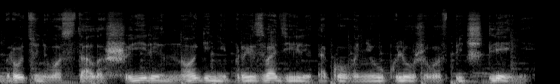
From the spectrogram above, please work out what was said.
Грудь у него стала шире, ноги не производили такого неуклюжего впечатления.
